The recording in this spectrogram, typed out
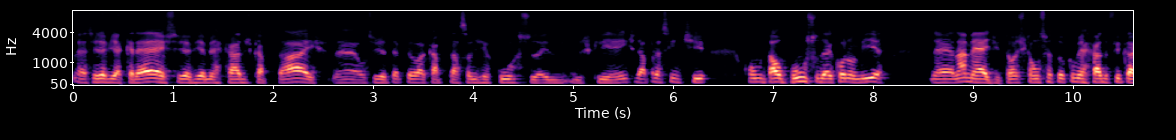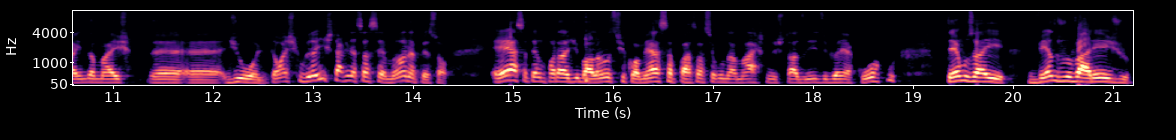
né, seja via creche, seja via mercado de capitais, né, ou seja até pela captação de recursos aí dos, clientes, dá para sentir como está o pulso da economia é, na média. Então acho que é um setor que o mercado fica ainda mais é, é, de olho. Então acho que o grande destaque dessa semana, pessoal, é essa temporada de balanço que começa a passar a segunda marcha nos Estados Unidos e ganha corpo. Temos aí vendas no varejo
